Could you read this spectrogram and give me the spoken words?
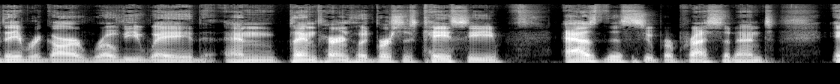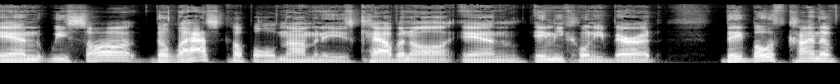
they regard Roe v. Wade and Planned Parenthood versus Casey as this super precedent. And we saw the last couple nominees, Kavanaugh and Amy Coney Barrett, they both kind of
